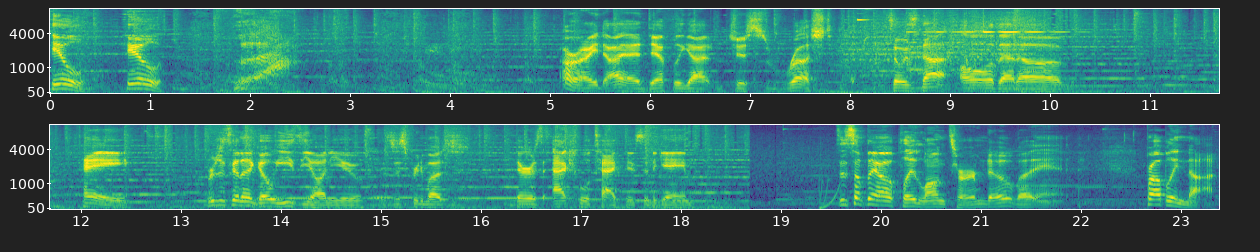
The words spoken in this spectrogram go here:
Heal! Heal! Alright, I definitely got just rushed. So it's not all that, um... Hey, we're just gonna go easy on you. It's just pretty much... There's actual tactics in the game. This is something I would play long term though, but eh, probably not.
